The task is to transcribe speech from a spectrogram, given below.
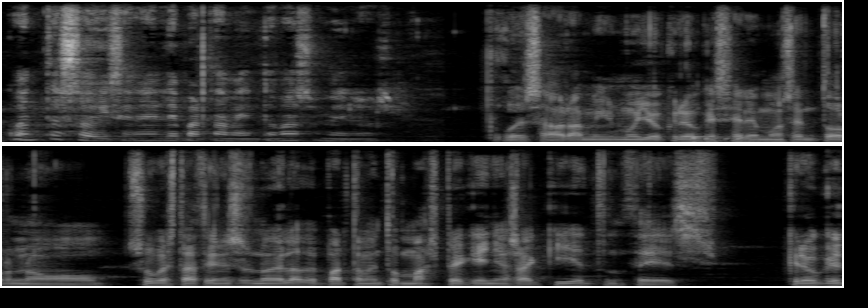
¿Cuántos sois en el departamento, más o menos? Pues ahora mismo yo creo que seremos en torno. Subestaciones es uno de los departamentos más pequeños aquí, entonces creo que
